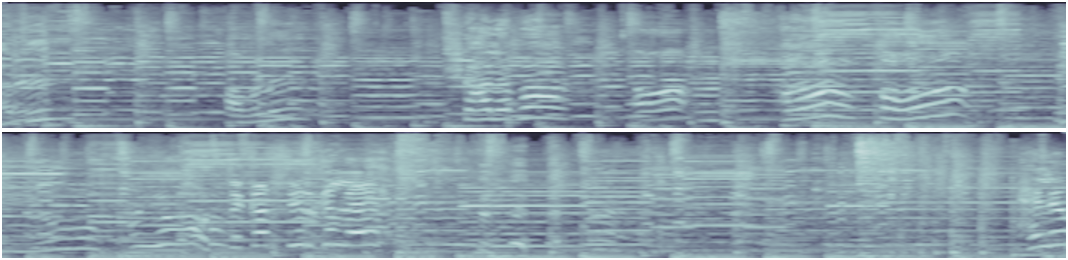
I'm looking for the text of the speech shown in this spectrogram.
അത് അവൾ ശാലഭ. ആ, ആ, ആ. അയ്യോ, അയ്യോ, ഒറ്റക്കടത്തിയിരിക്കല്ലേ? ഹലോ.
